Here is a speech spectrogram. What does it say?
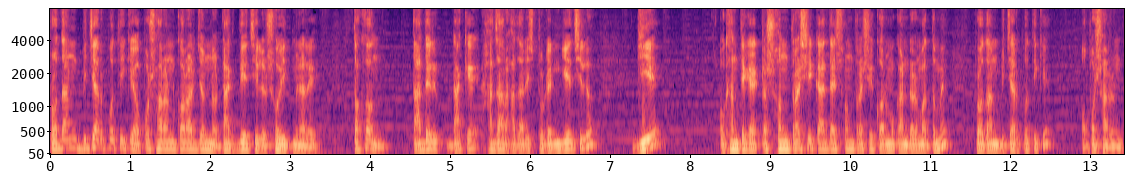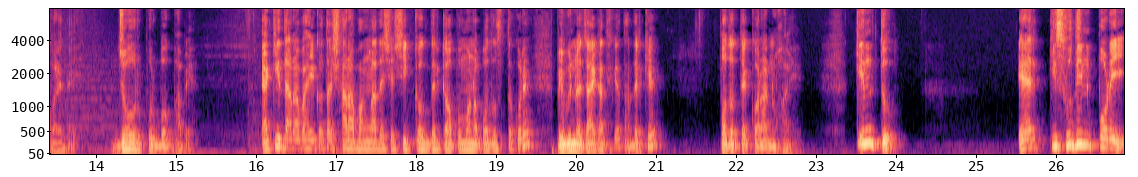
প্রধান বিচারপতিকে অপসারণ করার জন্য ডাক দিয়েছিল শহীদ মিনারে, তখন তাদের ডাকে হাজার হাজার স্টুডেন্ট গিয়েছিল। গিয়ে ওখান থেকে একটা সন্ত্রাসী কায়দায় সন্ত্রাসী কর্মকাণ্ডের মাধ্যমে প্রধান বিচারপতিকে অপসারণ করে দেয়, জোরপূর্বকভাবে। একই ধারাবাহিকতা সারা বাংলাদেশে শিক্ষকদেরকে অপমান অপদস্থ করে বিভিন্ন জায়গা থেকে তাদেরকে পদত্যাগ করানো হয়। কিন্তু এর কিছুদিন পরেই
